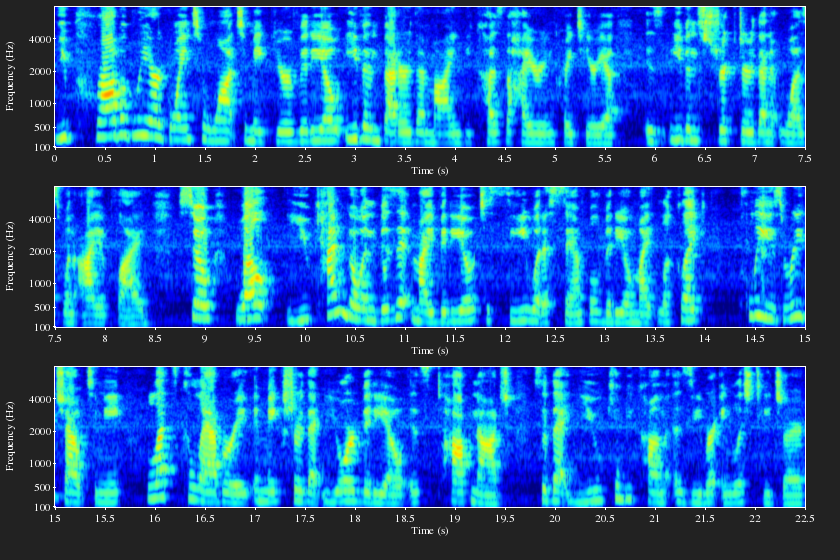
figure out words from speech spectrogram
you probably are going to want to make your video even better than mine because the hiring criteria is even stricter than it was when I applied. So, well, you can go and visit my video to see what a sample video might look like. Please reach out to me Let's collaborate and make sure that your video is top notch so that you can become a Zebra English teacher.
